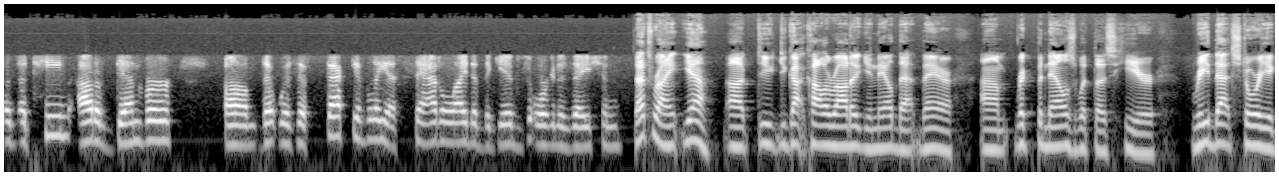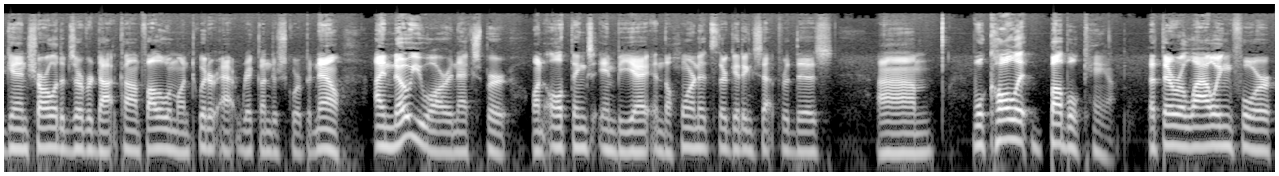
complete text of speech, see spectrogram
a, a team out of Denver um, that was effectively a satellite of the Gibbs organization? That's right. Yeah. Uh, you, you got Colorado. You nailed that there. Um, Rick Bonnell's with us here. Read that story again, charlotteobserver.com. Follow him on Twitter at Rick underscore Bonnell. I know you are an expert on all things NBA and the Hornets. They're getting set for this. Um, we'll call it bubble camp that they're allowing for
